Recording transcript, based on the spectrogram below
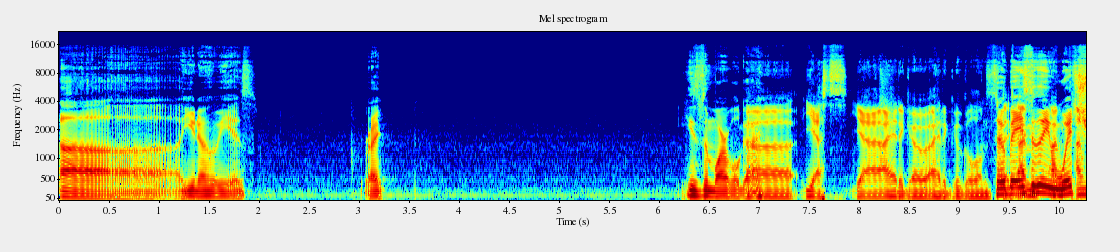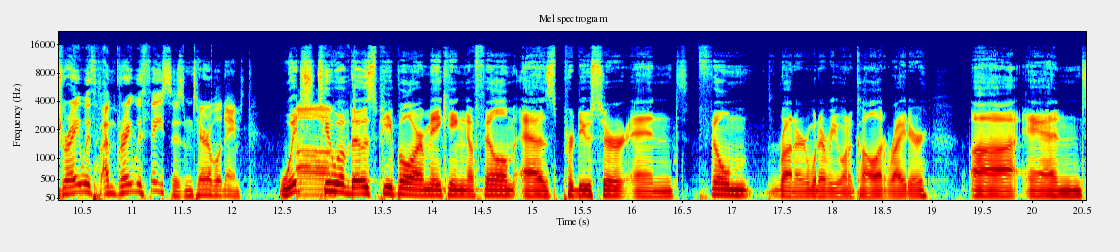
Uh, you know who he is, right? He's the Marvel guy. Uh, yes, yeah, I had to go. I had to Google him. So I'm- basically, I'm, which- I'm great with I'm great with faces. I'm terrible at names. Which um, two of those people are making a film as producer and film runner, whatever you want to call it, writer? Uh, and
